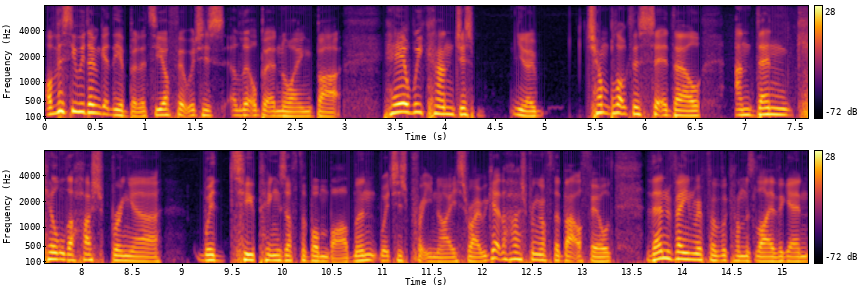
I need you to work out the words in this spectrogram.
Obviously, we don't get the ability off it, which is a little bit annoying, but here we can just, you know, chump block the Citadel and then kill the Hushbringer with two pings off the bombardment, which is pretty nice, right? We get the Hushbringer off the battlefield, then Vein Ripper becomes live again.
